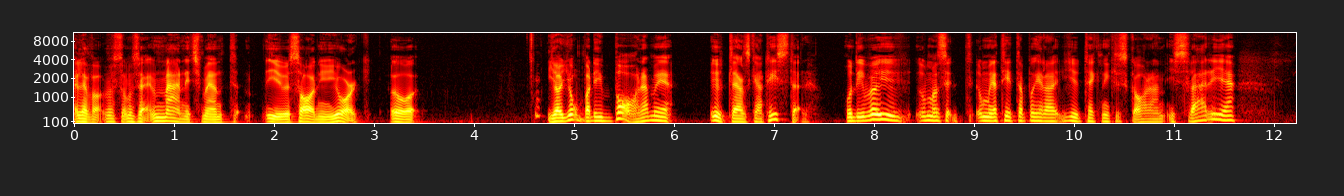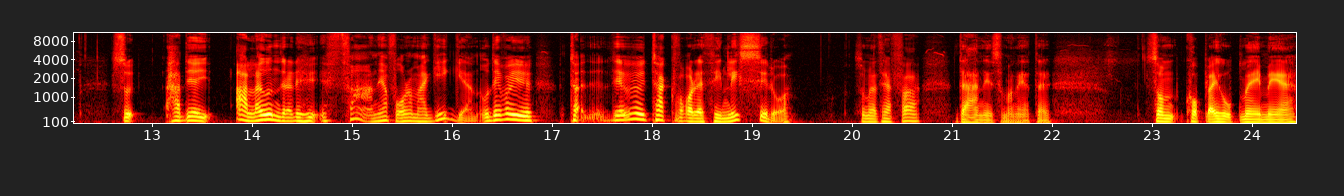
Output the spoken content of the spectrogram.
eller vad ska man säga, management i USA, New York. Och jag jobbade ju bara med utländska artister. Och det var ju, om, man, om jag tittar på hela ljudteknikerskaran i Sverige så hade jag ju, alla undrade hur, fan jag får de här giggen. Och det var ju, det var ju tack vare Thin Lizzy då, som jag träffade, Danny som han heter, som kopplade ihop mig med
